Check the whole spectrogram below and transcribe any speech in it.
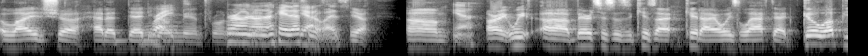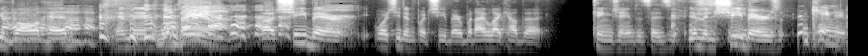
Elisha had a dead Right. young man thrown, Thrown on. on. Okay, that's Yes. what it was. Yeah. Um, Yeah. All right. We uh, Barrett says as a kid I, kid, I always laughed at "Go up, you bald head," and then well, bam, uh, she bear. Well, she didn't put she bear, but I like how the King James it says, and then she bears Came came,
